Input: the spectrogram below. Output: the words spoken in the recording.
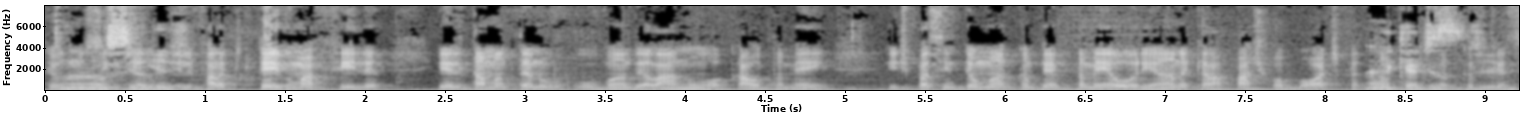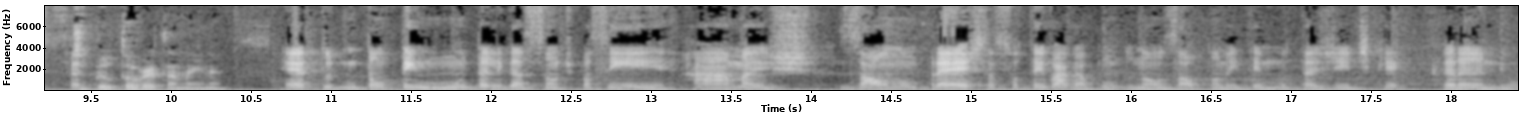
Que Ah, o Singed. ele fala que teve uma filha e ele tá mantendo o Vander lá no local também. E tipo assim, tem uma campeã que também é Oriana, aquela parte robótica. É, tanto- que é de, que de, de Piltover também, né? É, tudo, então tem muita ligação, tipo assim, ah, mas Zal não presta, só tem vagabundo. Não, Zal também tem muita gente que é crânio,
